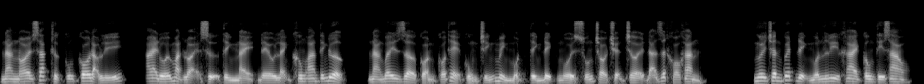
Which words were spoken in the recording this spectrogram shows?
Nàng nói xác thực cũng có đạo lý, ai đối mặt loại sự tình này đều lạnh không an tính được, nàng bây giờ còn có thể cùng chính mình một tình địch ngồi xuống trò chuyện trời đã rất khó khăn. Ngươi chân quyết định muốn ly khai công ty sao?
